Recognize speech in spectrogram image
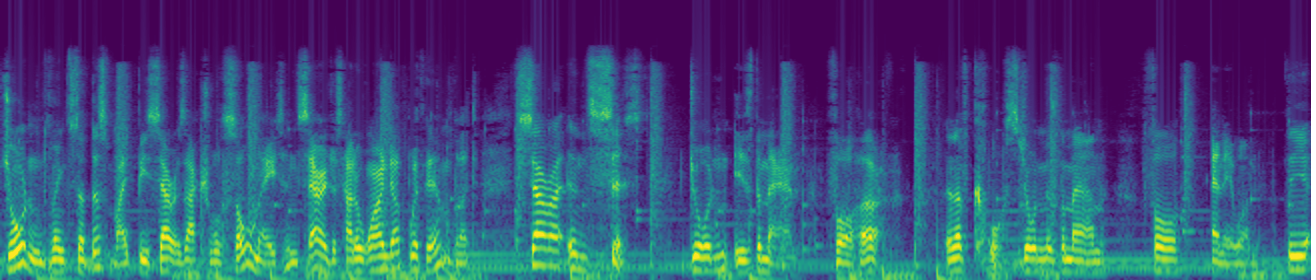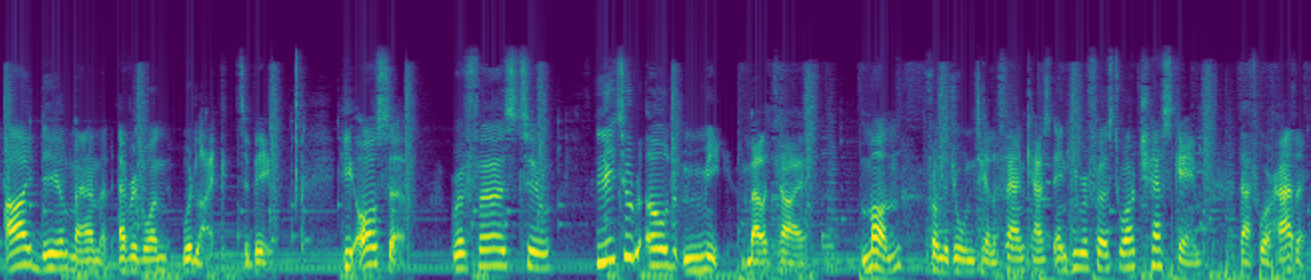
Jordan thinks that this might be Sarah's actual soulmate, and Sarah just had to wind up with him, but Sarah insists Jordan is the man for her. And of course, Jordan is the man for anyone. The ideal man that everyone would like to be. He also refers to little old me, Malachi Munn, from the Jordan Taylor Fancast, and he refers to our chess game that we're having.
